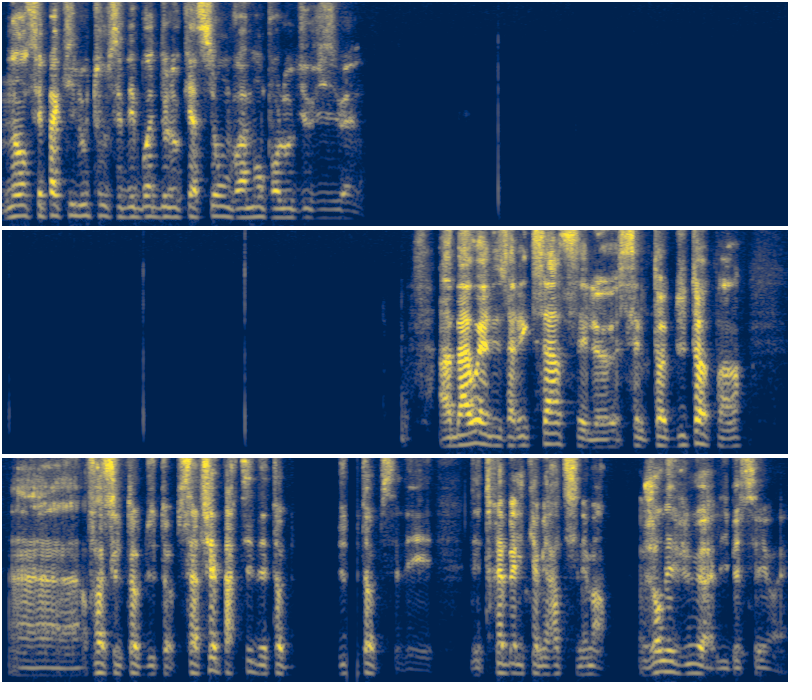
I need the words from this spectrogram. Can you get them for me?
Non, c'est pas tout, c'est des boîtes de location vraiment pour l'audiovisuel. Ah bah ouais, les Alexa, c'est le, le top du top. Hein. Euh, enfin, c'est le top du top. Ça fait partie des top du top. C'est des, des très belles caméras de cinéma. J'en ai vu à l'IBC, ouais.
